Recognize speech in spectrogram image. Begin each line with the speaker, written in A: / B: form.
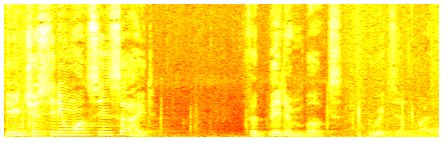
A: You're interested in what's inside? Forbidden books, written by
